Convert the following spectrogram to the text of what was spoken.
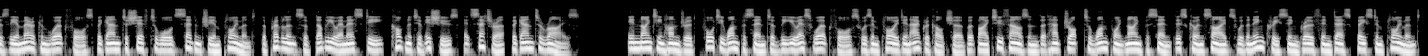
as the American workforce began to shift towards sedentary employment, the prevalence of WMSD, cognitive issues, etc., began to rise. In 1900, 41% of the U.S. workforce was employed in agriculture but by 2000 that had dropped to 1.9% This coincides with an increase in growth in desk-based employment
